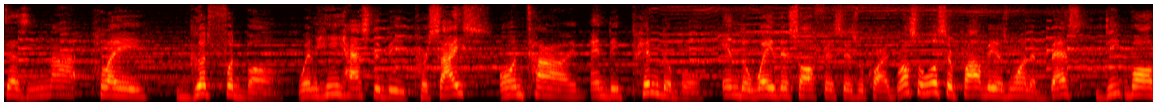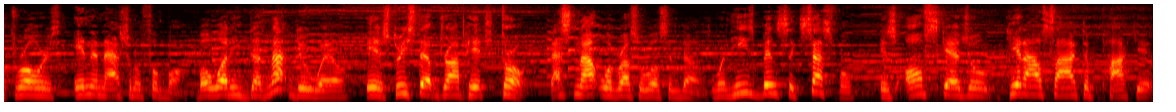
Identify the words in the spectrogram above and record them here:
does not play good football when he has to be precise, on time, and dependable in the way this offense is required. Russell Wilson probably is one of the best deep ball throwers in the National Football. But what he does not do well is three step drop hitch, throw. That's not what Russell Wilson does. When he's been successful, is off schedule, get outside the pocket,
